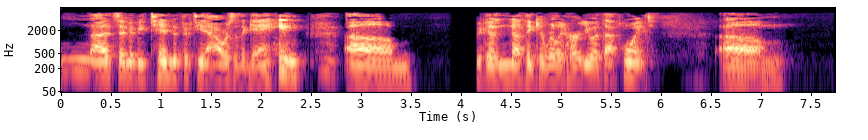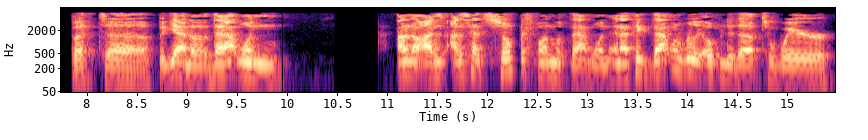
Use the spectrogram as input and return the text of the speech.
I'd say maybe ten to fifteen hours of the game, um, because nothing can really hurt you at that point. Um, but uh, but yeah, no, that one. I don't know. I just I just had so much fun with that one, and I think that one really opened it up to where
